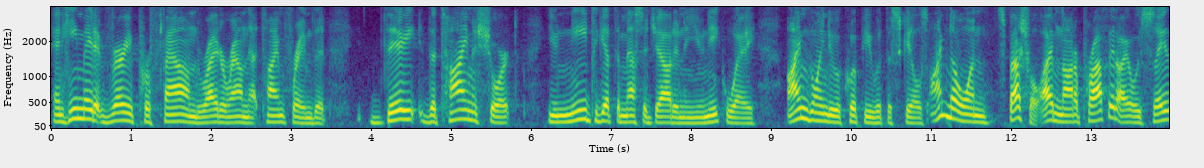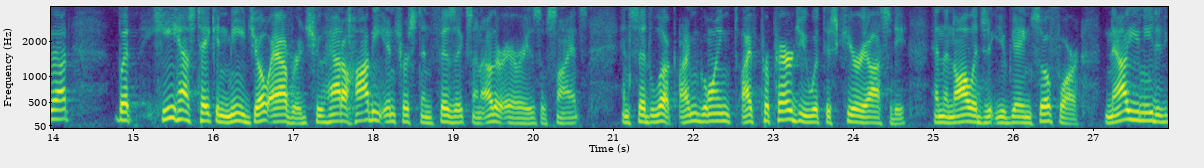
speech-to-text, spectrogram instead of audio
And he made it very profound right around that time frame that they, the time is short. You need to get the message out in a unique way. I'm going to equip you with the skills. I'm no one special. I'm not a prophet. I always say that. But he has taken me, Joe Average, who had a hobby interest in physics and other areas of science, and said, Look, I'm going, I've prepared you with this curiosity and the knowledge that you've gained so far. Now you need to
